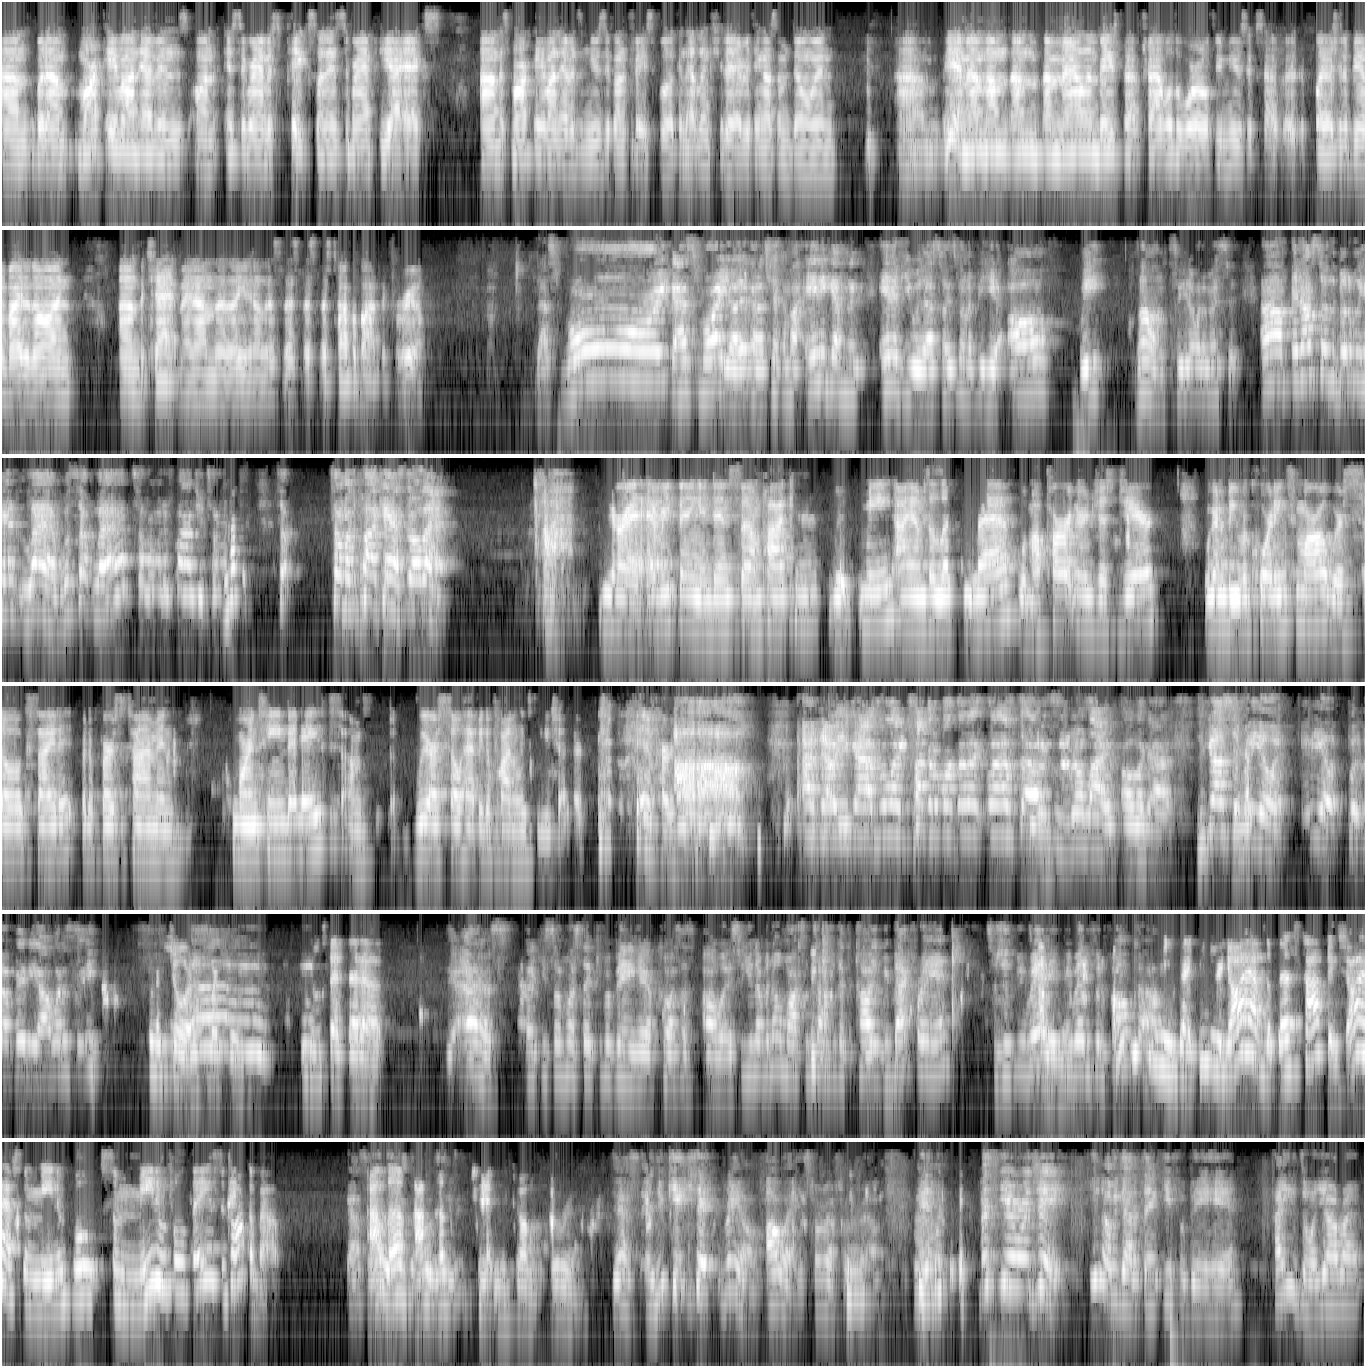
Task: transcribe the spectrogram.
Um, but um, Marc Avon Evans on Instagram. It's Pix on Instagram, P-I-X. Um, it's Marc Avon Evans Music on Facebook, and that links you to everything else I'm doing. Um, yeah, man, I'm, I'm, I'm, I'm Maryland based, but I've traveled the world through music, so it's a pleasure to be invited on um, the chat, man. I'm the, you know, let's, let's, let's, let's talk about it for real. That's right. That's right, y'all. You're gonna check him out. And he got an interview with us, so he's gonna be here all week long, so you don't want to miss it. Um, and also in the building we had Lab. What's up, Lab? Tell them where to find you. Tell them, tell, tell them about the podcast and all that. Uh, we are at Everything and Then Some podcast with me. I am the Lucky Lab with my partner, just Jared. We're going to be recording tomorrow. We're so excited for the first time in quarantine days. Um, we are so happy to finally see each other in person. Oh, I know you guys were like talking about that like last time. This is real life. Oh my god, you guys should video it. Video. Put it on video. I want to see. For sure. For sure. Ah. We're gonna set that up. Yes. Thank you so much. Thank you for being here, of course, as always. So you never know, Mark. Sometimes we get to call you. Be back, friend. So just be ready. Oh, be ready for the phone call. I mean, you know, y'all have the best topics. Y'all have some meaningful, some meaningful things to talk about. I love, I love chatting with y'all for real. Yes, and you keep it real always, for real, for real. and Miss Yura G, you know we got to thank you for being here. How you doing? You all right?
